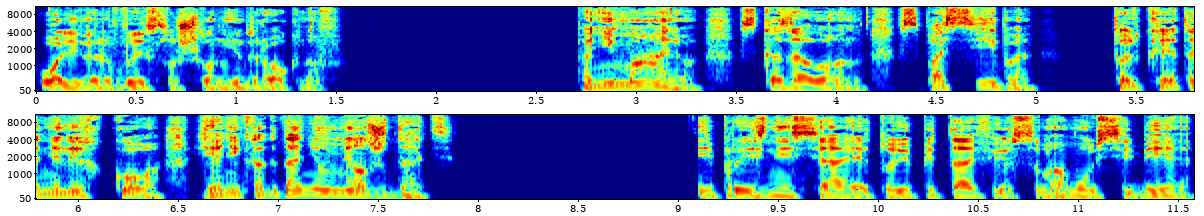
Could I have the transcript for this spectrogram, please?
Оливер выслушал, не дрогнув. «Понимаю», — сказал он, — «спасибо, только это нелегко, я никогда не умел ждать». И, произнеся эту эпитафию самому себе,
